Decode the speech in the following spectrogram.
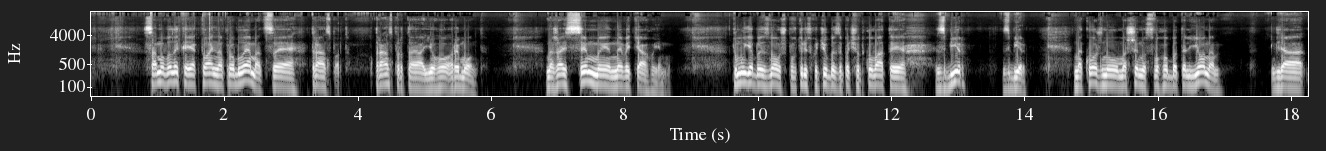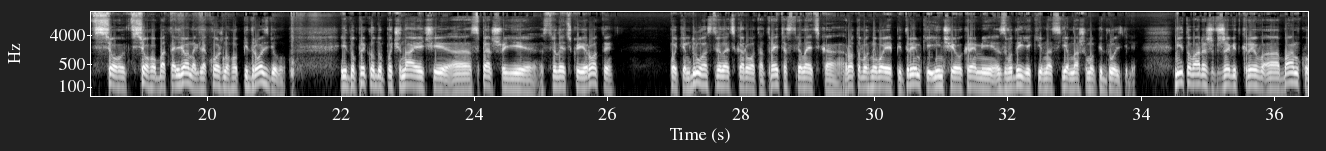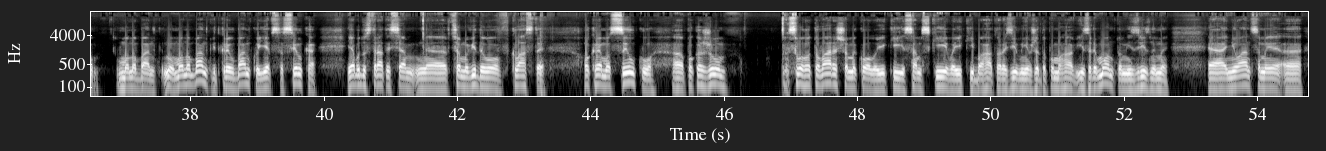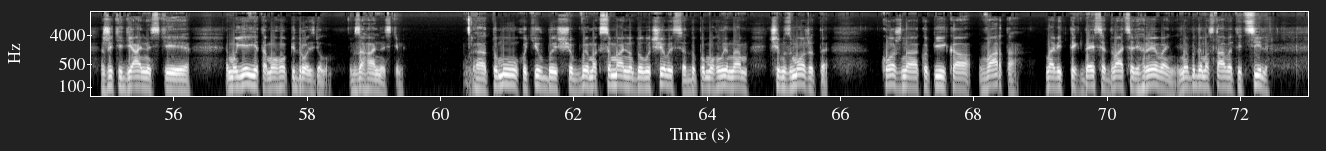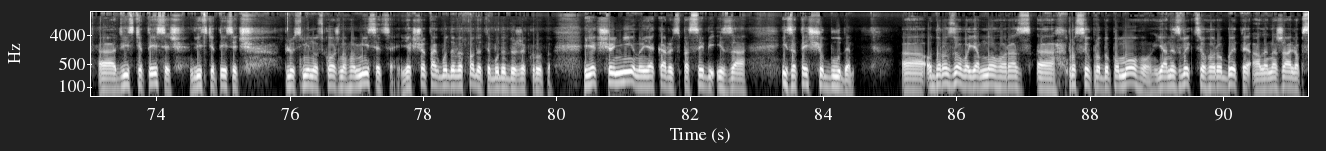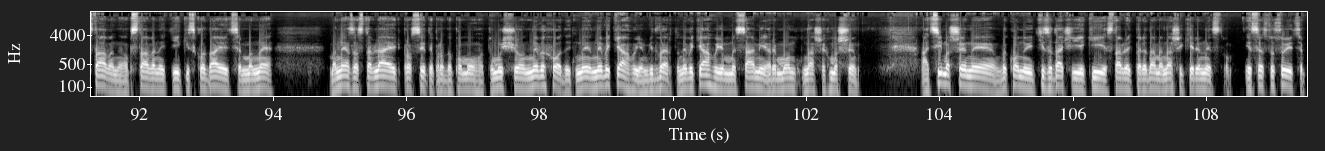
Саме велика і актуальна проблема це транспорт. Транспорт та його ремонт. На жаль, з цим ми не витягуємо. Тому я би знову ж повторюсь, хотів би започаткувати збір, збір на кожну машину свого батальйона для всього, всього батальйона, для кожного підрозділу. І, до прикладу, починаючи е, з першої стрілецької роти, потім друга стрілецька рота, третя стрілецька, рота вогневої підтримки інші окремі зводи, які в нас є в нашому підрозділі. Мій товариш вже відкрив банку Монобанк. Ну, Монобанк відкрив банку, є все ссылка. Я буду старатися е, в цьому відео вкласти окремо ссылку, покажу свого товариша Миколу, який сам з Києва, який багато разів мені вже допомагав і з ремонтом, і з різними е, нюансами е, життєдіяльності моєї та мого підрозділу в загальності. Е, Тому хотів би, щоб ви максимально долучилися, допомогли нам чим зможете. Кожна копійка варта, навіть тих 10-20 гривень. Ми будемо ставити ціль е, 200 тисяч, 200 тисяч плюс-мінус кожного місяця. Якщо так буде виходити, буде дуже круто. Якщо ні, ну як кажуть, спасибі і за, і за те, що буде. Е, Одноразово я много раз е, просив про допомогу. Я не звик цього робити, але, на жаль, обставини, обставини ті, які складаються, мене, мене заставляють просити про допомогу, тому що не виходить, не, не витягуємо відверто, не витягуємо ми самі ремонт наших машин. А ці машини виконують ті задачі, які ставлять перед нами наше керівництво. І це стосується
